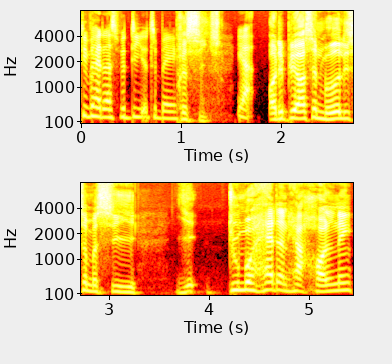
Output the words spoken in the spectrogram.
De vil have deres værdier tilbage. Præcis. Ja. Og det bliver også en måde ligesom at sige, ja, du må have den her holdning,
